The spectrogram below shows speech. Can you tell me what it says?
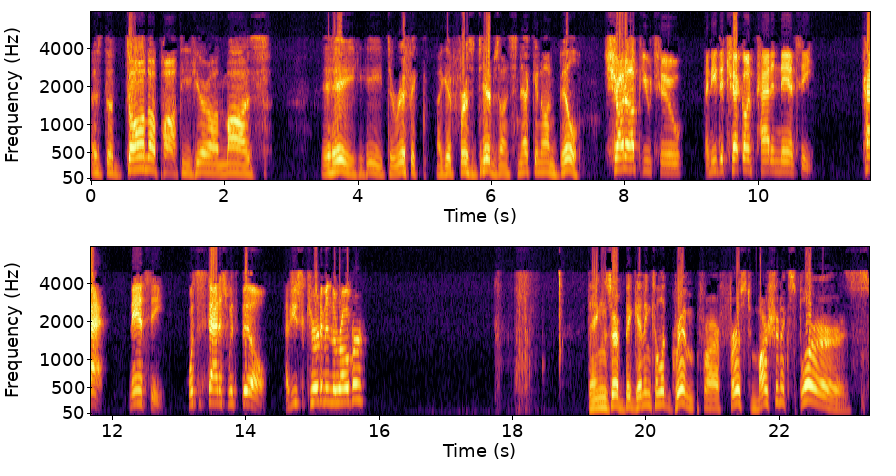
as the Donner Party here on Mars. Hey, hey, terrific. I get first dibs on snacking on Bill. Shut up, you two. I need to check on Pat and Nancy. Pat, Nancy, what's the status with Bill? Have you secured him in the rover? Things are beginning to look grim for our first Martian explorers.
